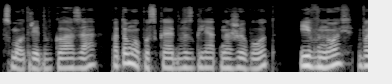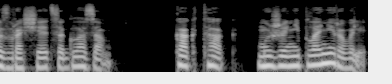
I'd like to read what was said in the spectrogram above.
смотрит в глаза, потом опускает взгляд на живот и вновь возвращается к глазам. «Как так? Мы же не планировали».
